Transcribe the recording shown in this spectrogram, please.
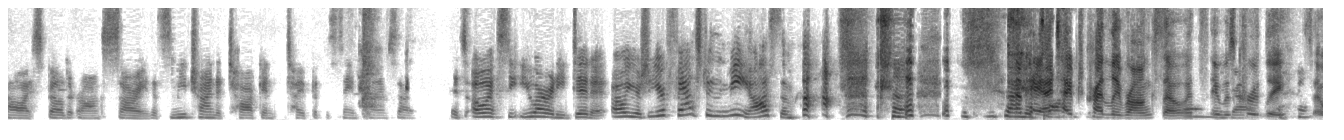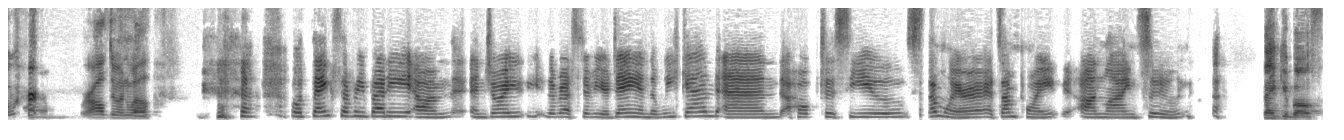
oh, I spelled it wrong, sorry. That's me trying to talk and type at the same time, sorry. It's OSC, you already did it. Oh, you're, you're faster than me, awesome. You're trying to Okay, I typed Credly wrong, so Oh it was God. Credly. So we're, we're all doing well. well, thanks everybody. Um, enjoy the rest of your day and the weekend, and I hope to see you somewhere at some point online soon. Thank you both.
